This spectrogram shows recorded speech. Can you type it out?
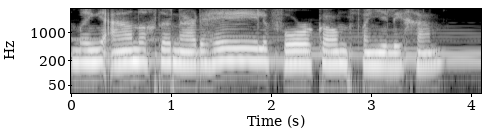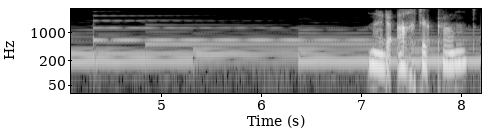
En breng je aandacht naar de hele voorkant van je lichaam. Naar de achterkant.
